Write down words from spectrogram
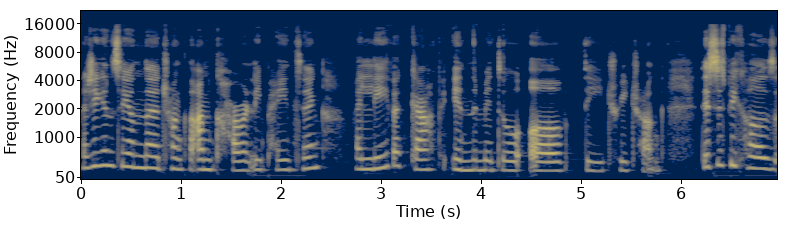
As you can see on the trunk that I'm currently painting I leave a gap in the middle of the tree trunk. This is because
